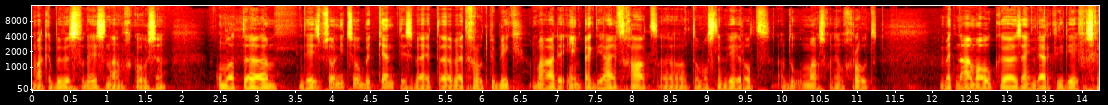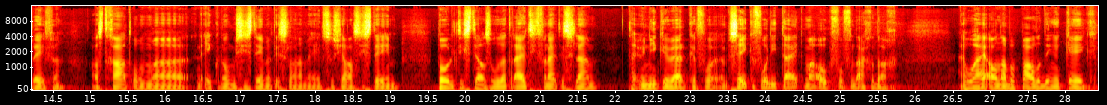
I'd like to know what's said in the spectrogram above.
Maar ik heb bewust voor deze naam gekozen. Omdat ehm, deze persoon niet zo bekend is bij het, eh, bij het grote publiek. Maar de impact die hij heeft gehad eh, op de moslimwereld, op de Ummah, is gewoon heel groot. Met name ook eh, zijn werken die hij heeft geschreven. Als het gaat om een economisch systeem dat islam heeft, sociaal systeem, politiek stelsel, hoe dat eruit ziet vanuit islam. Het zijn unieke werken, voor, zeker voor die tijd, maar ook voor vandaag de dag. En hoe hij al naar bepaalde dingen keek,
